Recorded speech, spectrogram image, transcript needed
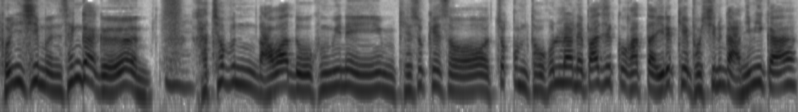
본심은 생각은 네. 가처분 나와도 국민의힘 계속해서 조금 더 혼란에 빠질 것 같다 이렇게 보시는 거 아닙니까?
